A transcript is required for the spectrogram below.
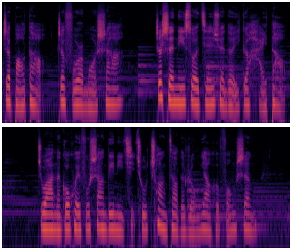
这宝岛，这福尔摩沙，这是你所拣选的一个海岛。主啊，能够恢复上帝你起初创造的荣耀和丰盛，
